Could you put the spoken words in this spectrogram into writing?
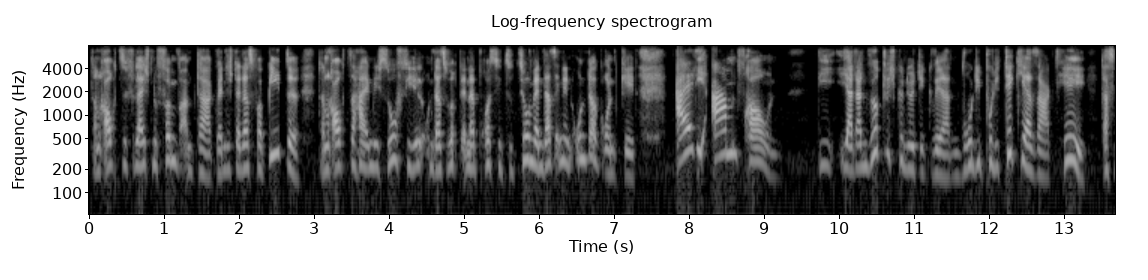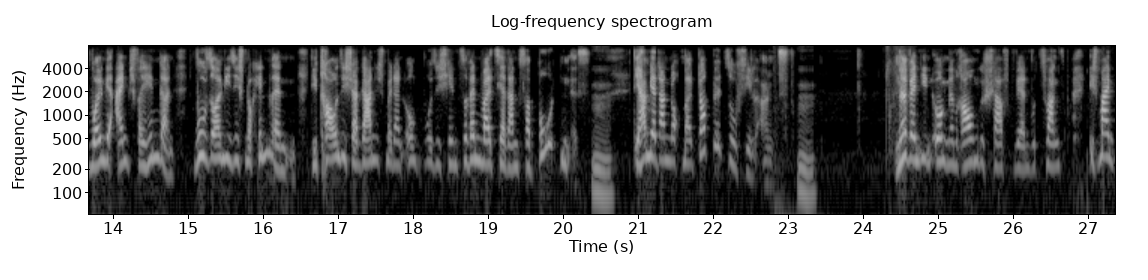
dann raucht sie vielleicht nur fünf am Tag. Wenn ich dir das verbiete, dann raucht sie heimlich so viel und das wird in der Prostitution, wenn das in den Untergrund geht. All die armen Frauen, die ja dann wirklich genötigt werden, wo die Politik ja sagt, hey, das wollen wir eigentlich verhindern. Wo sollen die sich noch hinwenden? Die trauen sich ja gar nicht mehr dann irgendwo sich hinzuwenden, weil es ja dann verboten ist. Hm. Die haben ja dann noch mal doppelt so viel Angst. Hm. Ne, wenn die in irgendeinen Raum geschafft werden, wo Zwangs... Ich meine,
